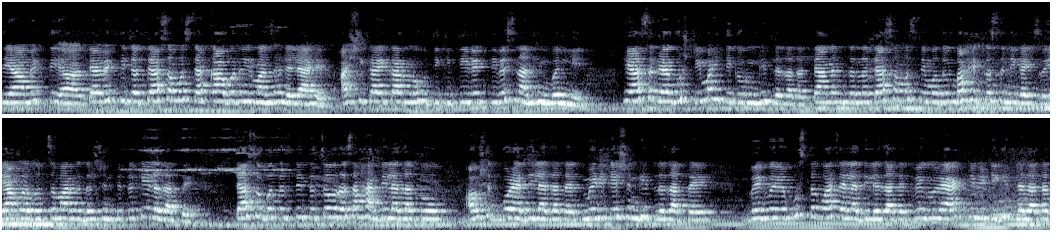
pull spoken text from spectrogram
त्या व्यक्ती त्या व्यक्तीच्या त्या समस्या का बरं निर्माण झालेल्या आहेत? अशी काही कारणं होती की ती व्यक्ती व्यसनाधीन बनली? ह्या सगळ्या गोष्टी माहिती करून घेतल्या जातात. त्यानंतर त्या समस्येमधून बाहेर कसं निघायचं याबाबतचं मार्गदर्शन तिथं केलं जाते त्यासोबतच तिथं चौरस आहार दिला जातो औषध गोळ्या दिल्या जातात मेडिटेशन घेतलं जातंय वेगवेगळे पुस्तक वाचायला दिले जातात वेगवेगळ्या ऍक्टिव्हिटी घेतल्या जातात.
